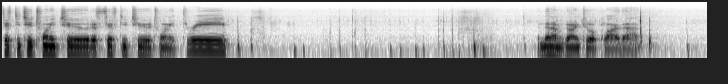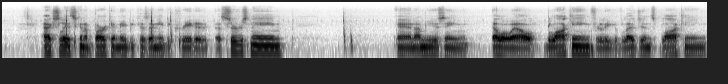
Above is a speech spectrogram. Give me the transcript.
5222 to 5223. And then I'm going to apply that. Actually, it's going to bark at me because I need to create a, a service name. And I'm using LOL blocking for League of Legends blocking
